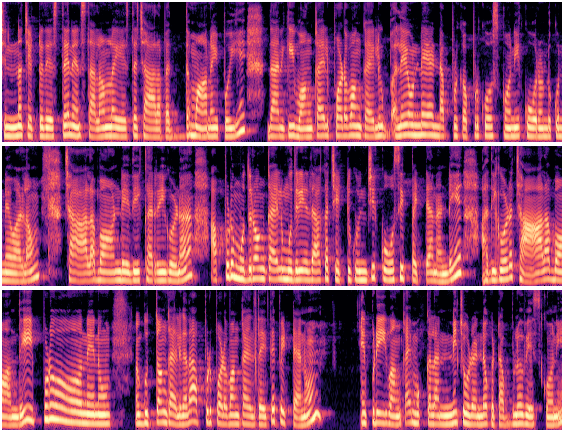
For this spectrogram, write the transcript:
చిన్న చెట్టు తెస్తే నేను స్థలంలో వేస్తే చాలా పెద్ద మానైపోయి దానికి వంకాయలు పొడవంకాయలు భలే ఉండేయండి. అప్పటికప్పుడు కోసుకొని కూర వండుకునే వాళ్ళం చాలా బాగుండేది కర్రీ కూడా. అప్పుడు ముదురు వంకాయలు ముదిరేదాకా చెట్టు గురించి కోసి పెట్టానండి. అది కూడా చాలా బాగుంది. ఇప్పుడు నేను గుత్తి వంకాయలు కదా అప్పుడు పొడవంకాయలతో అయితే పెట్టాను. ఇప్పుడు ఈ వంకాయ ముక్కలన్నీ చూడండి ఒక టబ్లో వేసుకొని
